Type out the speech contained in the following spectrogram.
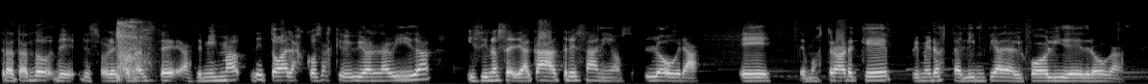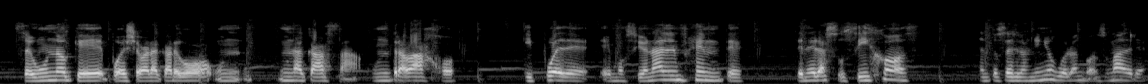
tratando de, de sobreponerse a sí misma de todas las cosas que vivió en la vida. Y si no sé, de acá a tres años logra eh, demostrar que primero está limpia de alcohol y de drogas, Segundo, que puede llevar a cargo una casa, un trabajo y puede emocionalmente tener a sus hijos, entonces los niños vuelven con su madre.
